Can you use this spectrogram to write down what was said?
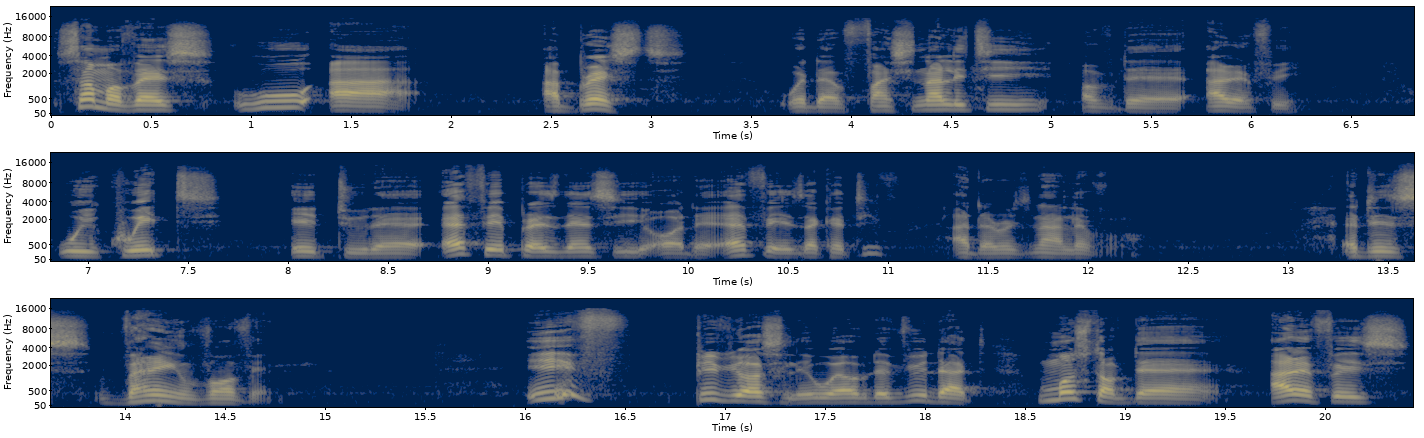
Some of us who are abreast with the functionality of the RFA, we equate it to the FA presidency or the FA executive at the regional level. It is very involving. If previously we were of the view that most of the RFAs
